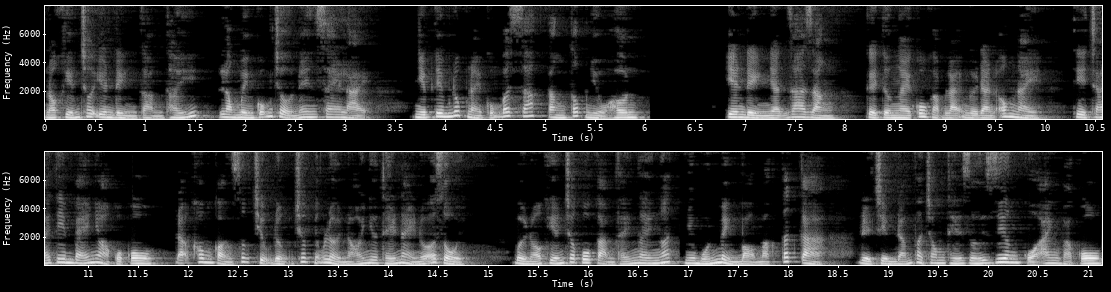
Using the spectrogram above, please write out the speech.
Nó khiến cho Yên Đình cảm thấy lòng mình cũng trở nên xe lại, nhịp tim lúc này cũng bất giác tăng tốc nhiều hơn. Yên Đình nhận ra rằng kể từ ngày cô gặp lại người đàn ông này thì trái tim bé nhỏ của cô đã không còn sức chịu đựng trước những lời nói như thế này nữa rồi, bởi nó khiến cho cô cảm thấy ngây ngất như muốn mình bỏ mặc tất cả để chìm đắm vào trong thế giới riêng của anh và cô,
